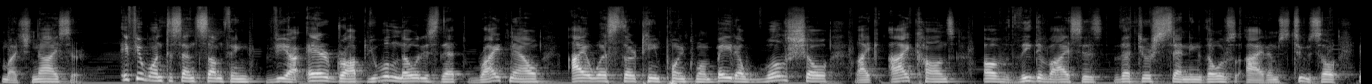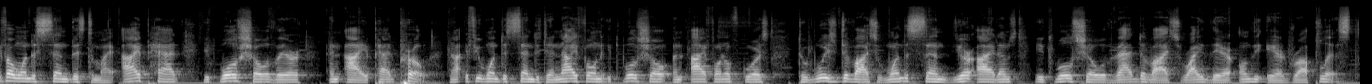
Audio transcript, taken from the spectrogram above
much nicer. If you want to send something via airdrop, you will notice that right now iOS 13.1 beta will show like icons of the devices that you're sending those items to. So if I want to send this to my iPad, it will show there an iPad Pro. Now, if you want to send it to an iPhone, it will show an iPhone, of course, to which device you want to send your items, it will show that device right there on the airdrop list.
